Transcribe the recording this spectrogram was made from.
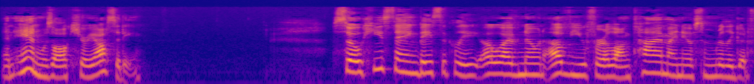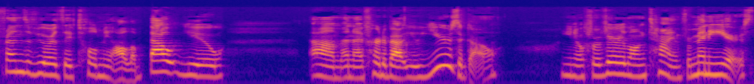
and Anne was all curiosity. So he's saying basically, Oh, I've known of you for a long time. I know some really good friends of yours. They've told me all about you. Um, and I've heard about you years ago, you know, for a very long time, for many years.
